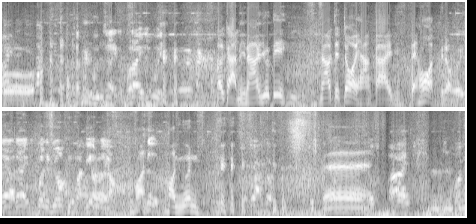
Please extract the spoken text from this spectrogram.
โอ้คันพื้นใช่กับบ่ไรแล้วเว้ยอากาศนี่หนาวอยู่ติหนาวจะจ้อยห่างกายนี่ แต่ฮ้อนพี่น้องเอ้ยแล้วได้พอจะย่อขึ้นมาเดียวแล้วฮ้อนฮ้อนเงินเออไป อืมอืมอืม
